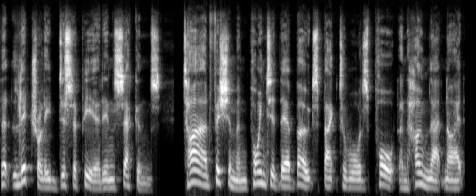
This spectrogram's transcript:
that literally disappeared in seconds. Tired fishermen pointed their boats back towards port and home that night,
